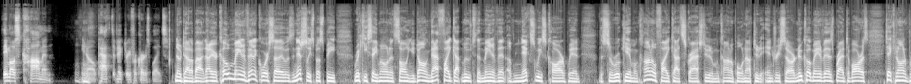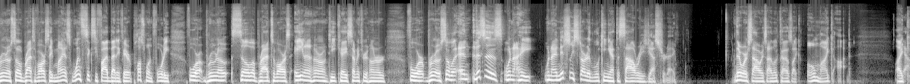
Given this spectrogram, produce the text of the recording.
the most common Mm-hmm. you know, path to victory for Curtis Blaydes. No doubt about it. Now, your co-main event, of course, uh, it was initially supposed to be Ricky Simon and Song Yadong. That fight got moved to the main event of next week's card when the Tsarukyan Moicano fight got scratched due to Moicano pulling out due to injury. So our new co-main event is Brad Tavares taking on Bruno Silva. Brad Tavares, a minus 165 betting favorite, plus 140 for Bruno Silva. Brad Tavares, 8,900 on DK, 7,300 for Bruno Silva. And this is when I when I initially started looking at the salaries yesterday, there were salaries I looked at. I was like, oh my god, like yeah.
